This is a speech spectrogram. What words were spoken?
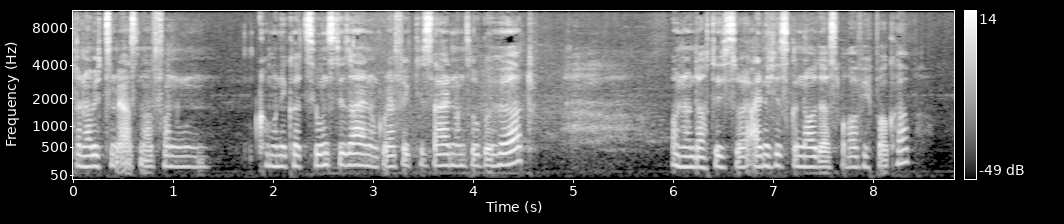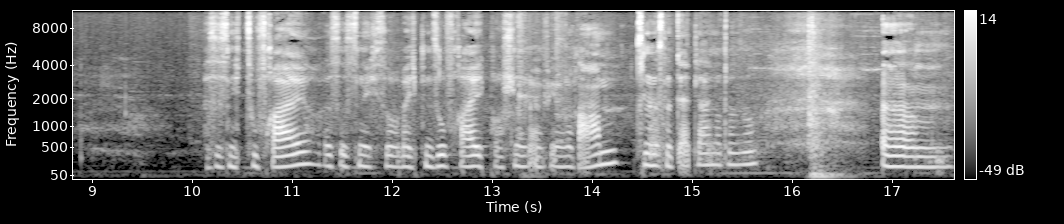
dann habe ich zum ersten Mal von Kommunikationsdesign und Graphic Design und so gehört. Und dann dachte ich so, eigentlich ist genau das, worauf ich Bock habe. Es ist nicht zu frei, es ist nicht so, weil ich bin so frei, ich brauche schon irgendwie einen Rahmen, zumindest eine Deadline oder so. Ähm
